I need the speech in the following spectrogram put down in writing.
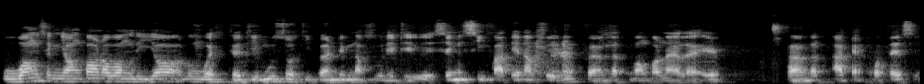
Uang sing nyangka ana wong liya luwih dadi musuh dibanding nafsu dhewe. Sing sifate nafsu ini banget ngongkon eleke, banget akeh protes.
